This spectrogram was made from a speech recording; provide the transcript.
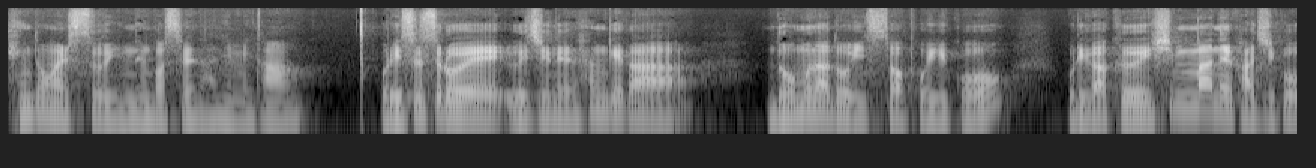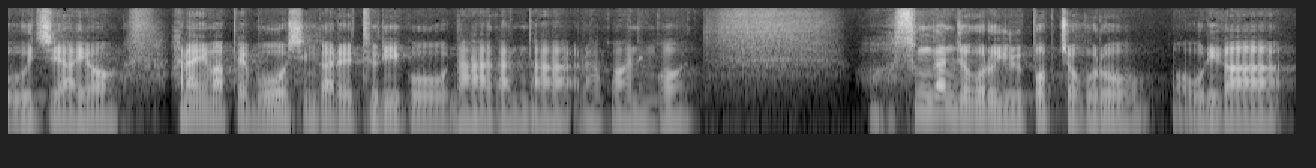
행동할 수 있는 것은 아닙니다. 우리 스스로의 의지는 한계가 너무나도 있어 보이고 우리가 그 힘만을 가지고 의지하여 하나님 앞에 무엇인가를 드리고 나아간다라고 하는 것 어, 순간적으로 율법적으로 어, 우리가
